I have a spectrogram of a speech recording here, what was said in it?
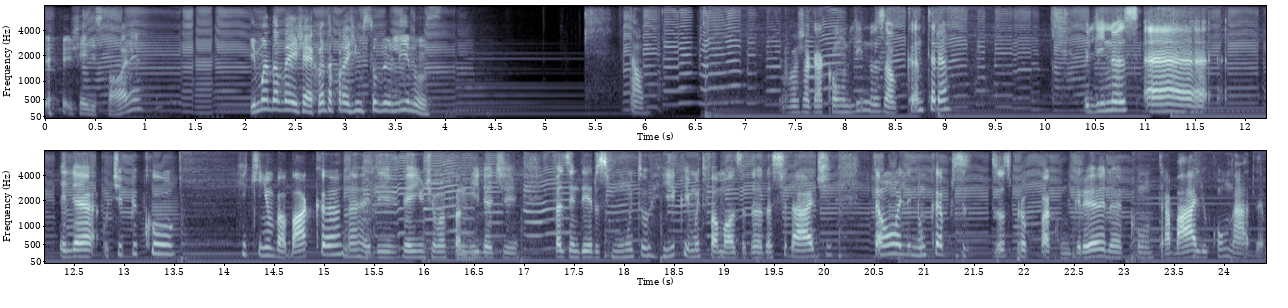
Cheio de história. E manda ver, Jé, conta pra gente sobre o Linus. Então, eu vou jogar com o Linus Alcântara. O Linus é. Ele é o típico riquinho babaca, né? Ele veio de uma família de fazendeiros muito rica e muito famosa da, da cidade. Então ele nunca precisou se preocupar com grana, com trabalho, com nada.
